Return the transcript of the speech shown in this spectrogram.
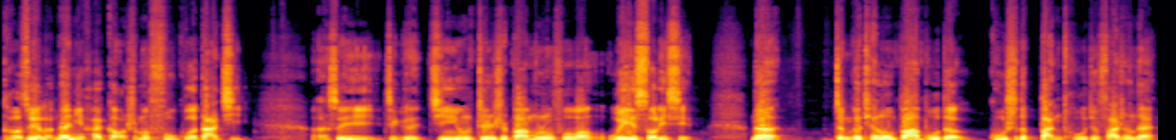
得罪了，那你还搞什么复国大计啊？所以这个金庸真是把慕容复往猥琐里写。那整个《天龙八部》的故事的版图就发生在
